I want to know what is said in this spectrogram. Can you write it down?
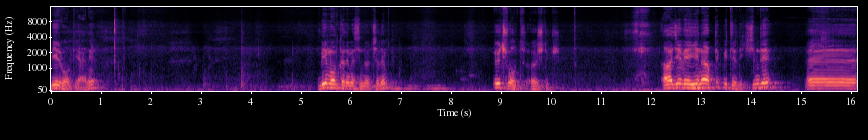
1 volt yani. 1000 volt kademesinde ölçelim. 3 volt ölçtük. ACV'yi ne yaptık? Bitirdik. Şimdi eee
